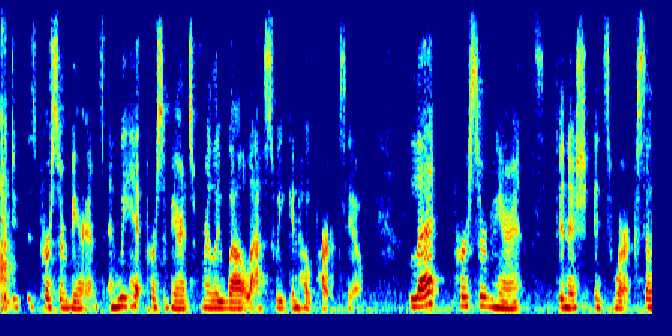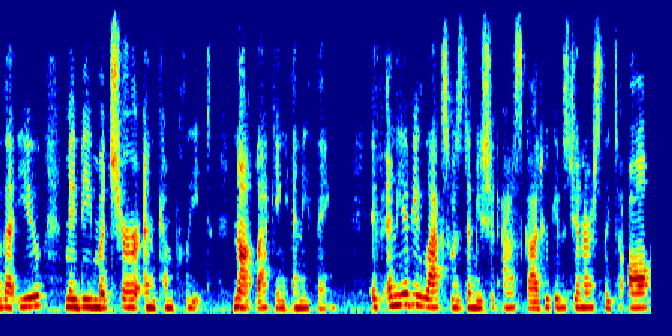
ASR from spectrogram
produces perseverance. And we hit perseverance really well last week in Hope Part 2. Let perseverance finish its work so that you may be mature and complete, not lacking anything. If any of you lacks wisdom, you should ask God, who gives generously to all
